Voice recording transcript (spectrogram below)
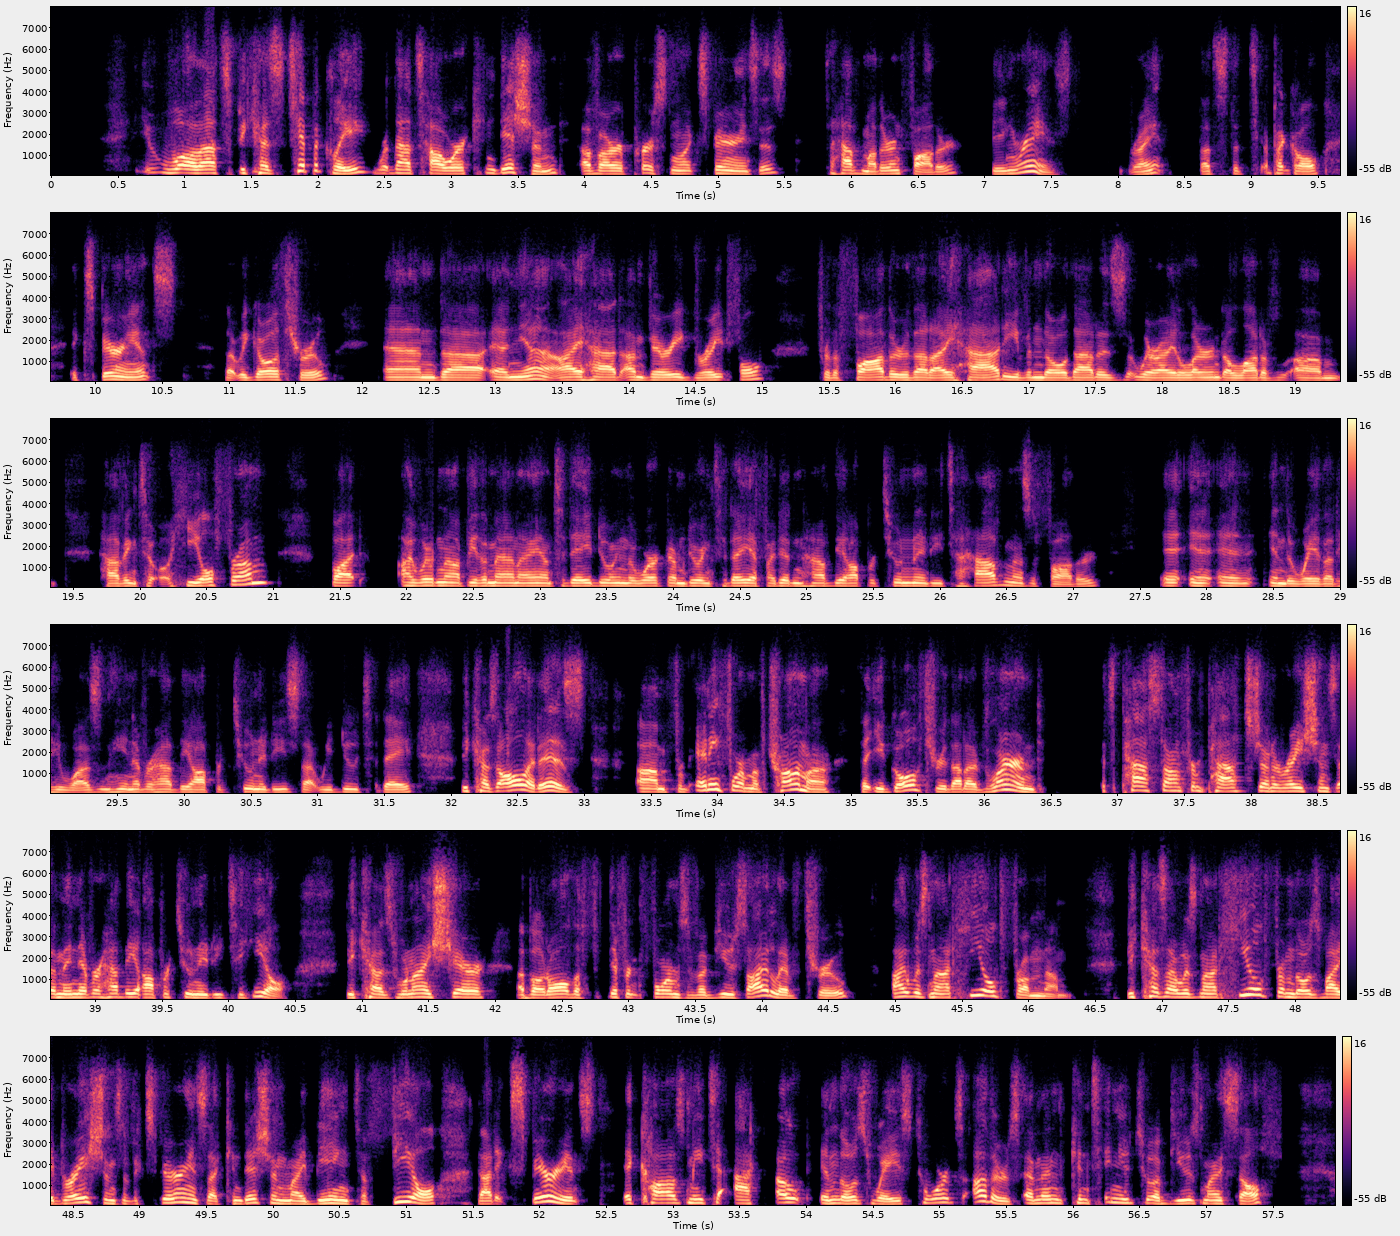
Well, that's because typically that's how we're conditioned of our personal experiences to have mother and father being raised, right? That's the typical experience that we go through. And uh, and yeah, I had. I'm very grateful for the father that I had, even though that is where I learned a lot of um, having to heal from. But I would not be the man I am today doing the work I'm doing today if I didn't have the opportunity to have him as a father in, in, in the way that he was. And he never had the opportunities that we do today because all it is um, from any form of trauma that you go through that I've learned, it's passed on from past generations and they never had the opportunity to heal. Because when I share about all the different forms of abuse I lived through, I was not healed from them because I was not healed from those vibrations of experience that conditioned my being to feel that experience. It caused me to act out in those ways towards others and then continue to abuse myself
